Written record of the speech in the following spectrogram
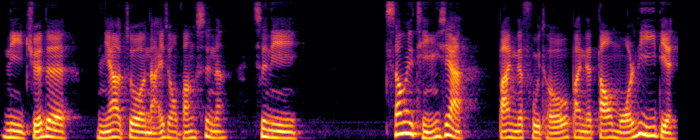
你觉得你要做哪一种方式呢？是你稍微停一下，把你的斧头、把你的刀磨利一点，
